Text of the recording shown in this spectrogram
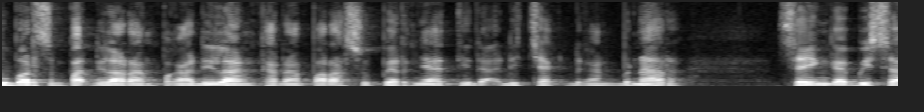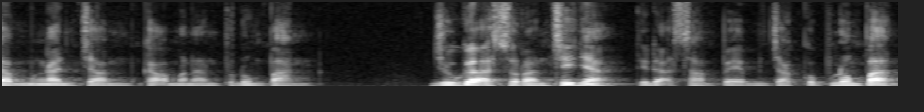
Uber sempat dilarang pengadilan karena para supirnya tidak dicek dengan benar sehingga bisa mengancam keamanan penumpang. Juga asuransinya tidak sampai mencakup penumpang.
